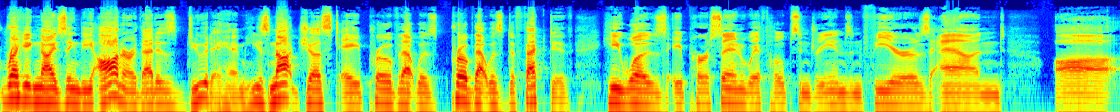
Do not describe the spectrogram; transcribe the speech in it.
recognizing the honor that is due to him, he's not just a probe that was probe that was defective. He was a person with hopes and dreams and fears and uh,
